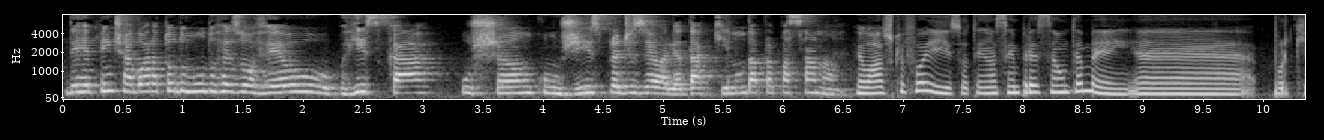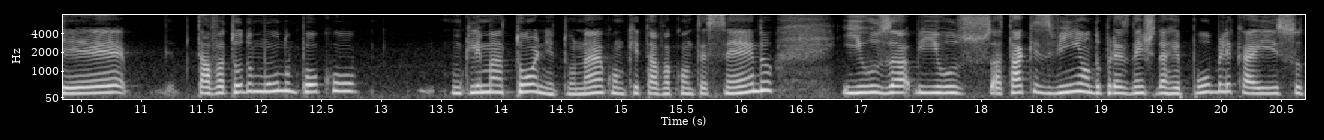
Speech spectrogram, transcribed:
de repente agora todo mundo resolveu riscar o chão com giz para dizer, olha, daqui não dá para passar não. Eu acho que foi isso, eu tenho essa impressão também, é... porque estava todo mundo um pouco um clima atônito né, com o que estava acontecendo e os, e os ataques vinham do presidente da República e isso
